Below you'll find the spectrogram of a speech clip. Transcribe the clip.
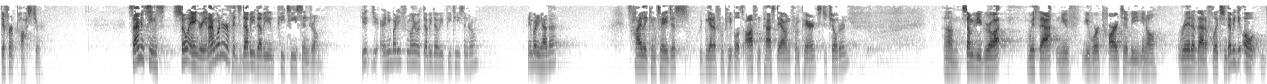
different posture. Simon seems so angry, and I wonder if it's WWPT syndrome. Do you, do you, anybody familiar with WWPT syndrome? Anybody had that? It's highly contagious. We can get it from people. It's often passed down from parents to children. Um, some of you grew up with that, and you've you've worked hard to be, you know, rid of that affliction. WD. Oh,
